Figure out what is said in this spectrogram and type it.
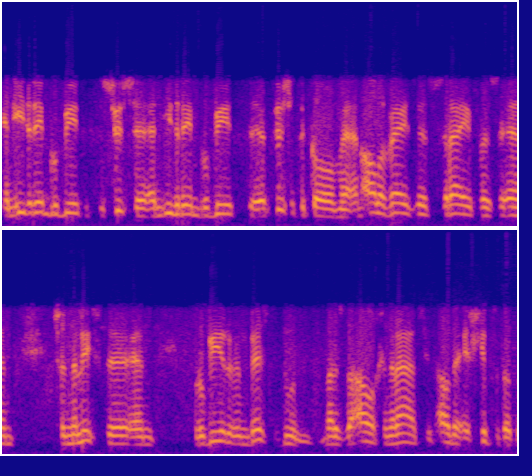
En iedereen probeert het te sussen en iedereen probeert uh, tussen te komen. En alle wijze schrijvers en journalisten en proberen hun best te doen. Maar dat is de oude generatie, het oude Egypte dat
